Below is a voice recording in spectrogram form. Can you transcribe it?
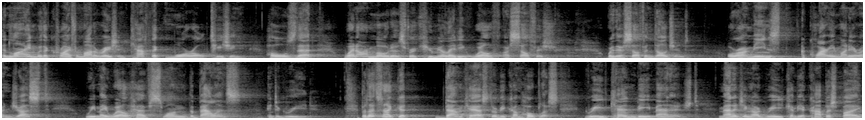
In line with a cry for moderation, Catholic moral teaching holds that when our motives for accumulating wealth are selfish, when they're self indulgent, or our means acquiring money are unjust, we may well have swung the balance into greed. But let's not get downcast or become hopeless. Greed can be managed. Managing our greed can be accomplished by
